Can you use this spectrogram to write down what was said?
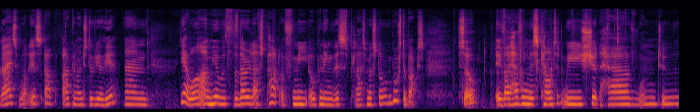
guys, what is up? Arcanine Studio here, and yeah, well, I'm here with the very last part of me opening this Plasma Storm booster box. So, if I haven't miscounted, we should have one, two,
